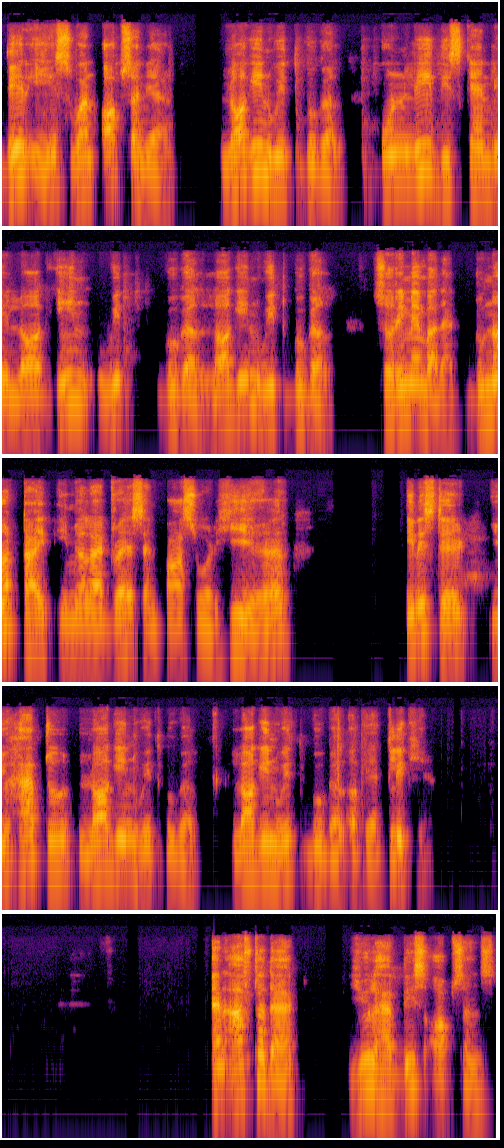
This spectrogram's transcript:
there is one option here, login with Google. Only this can be logged in with Google, login with Google. So remember that, do not type email address and password here. Instead, you have to log in with Google. Log in with Google. Okay, click here. And after that, you'll have these options.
